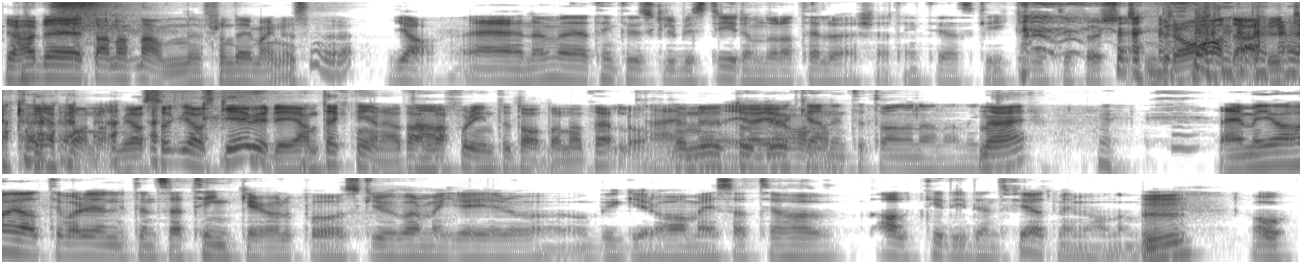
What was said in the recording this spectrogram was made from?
Jag hörde ett annat namn från dig, Magnus. Ja, eh, nej, men jag tänkte det skulle bli strid om Donatello här så jag tänkte jag skriker lite först. Bra där, du knep honom. Jag, jag skrev ju det i anteckningarna att alla Ja. får inte ta Donatello. Nej, men nu men tog jag, du jag honom. kan inte ta någon annan. Nej. Nej, men jag har ju alltid varit en liten så här tinker, håller på och skruvar med grejer och, och bygger har mig, så att jag har alltid identifierat mig med honom. Mm. Och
